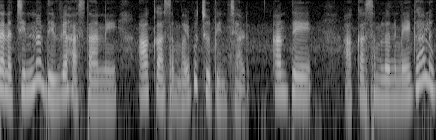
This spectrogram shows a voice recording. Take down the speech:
తన చిన్న దివ్య హస్తాన్ని ఆకాశం వైపు చూపించాడు. అంతే ఆకాశంలోని మేఘాలు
